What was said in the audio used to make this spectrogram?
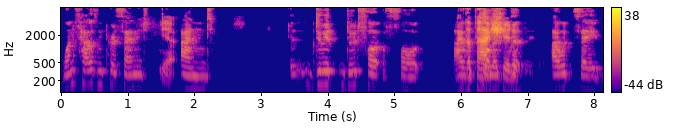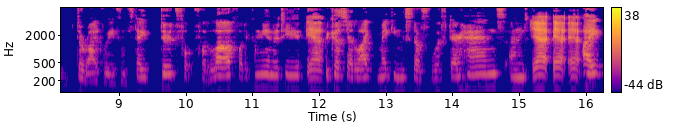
one thousand percent yeah. and uh, do it do it for for I The would call passion. it the, I would say the right reasons. They do it for for love for the community Yeah, because they like making stuff with their hands and yeah, yeah, yeah. I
